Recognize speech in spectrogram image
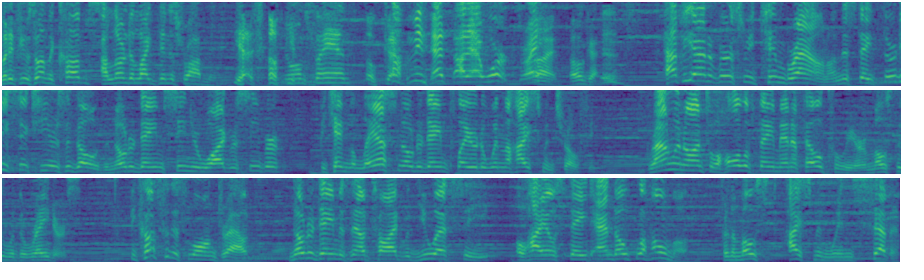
But if he was on the Cubs, I learned to like Dennis Rodman. yes. You know what I'm saying? Okay. I mean, that's how that works, right? All right. Okay. It's, Happy anniversary, Tim Brown. On this day 36 years ago, the Notre Dame senior wide receiver became the last Notre Dame player to win the Heisman Trophy. Brown went on to a Hall of Fame NFL career, mostly with the Raiders. Because of this long drought, Notre Dame is now tied with USC, Ohio State, and Oklahoma for the most Heisman wins, seven.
